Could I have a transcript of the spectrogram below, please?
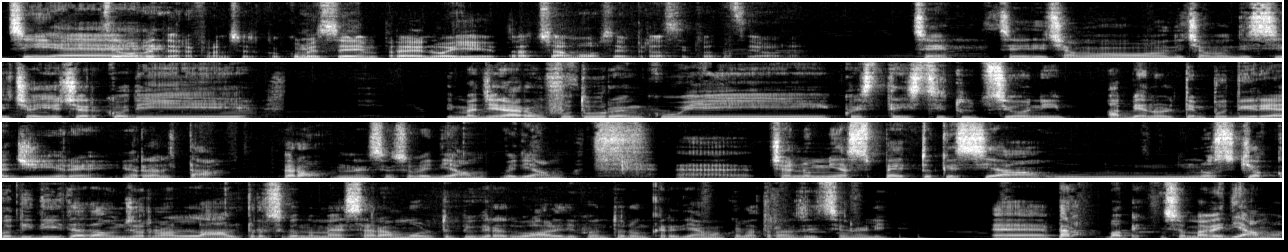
Sì, è... Stiamo a vedere Francesco, come sempre noi tracciamo sempre la situazione. Sì, sì, diciamo, diciamo di sì, cioè io cerco di immaginare un futuro in cui queste istituzioni abbiano il tempo di reagire in realtà però, nel senso, vediamo, vediamo. Eh, cioè, non mi aspetto che sia un, uno schiocco di dita da un giorno all'altro. Secondo me sarà molto più graduale di quanto non crediamo quella transizione lì. Eh, però vabbè, insomma, vediamo.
